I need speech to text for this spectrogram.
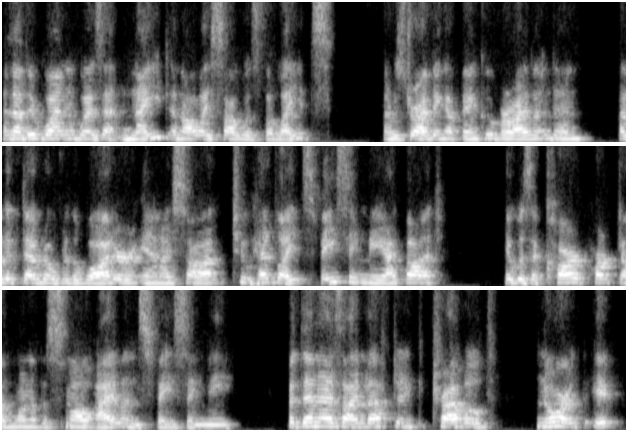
Another one was at night, and all I saw was the lights. I was driving up Vancouver Island, and I looked out over the water, and I saw two headlights facing me. I thought it was a car parked on one of the small islands facing me. But then, as I left and traveled north, it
